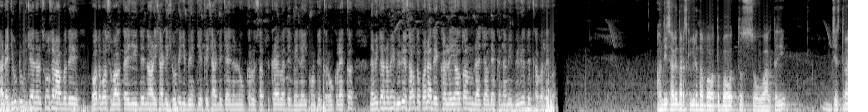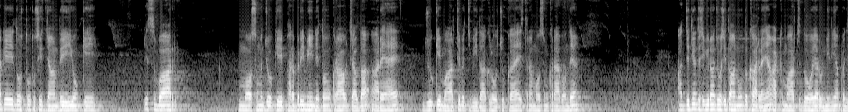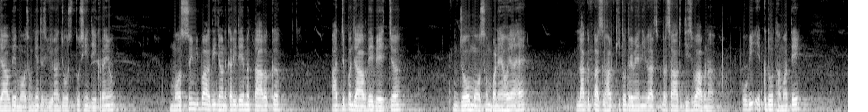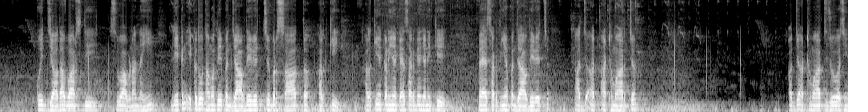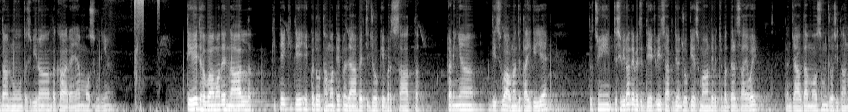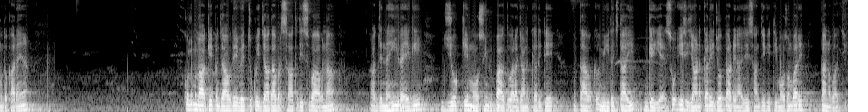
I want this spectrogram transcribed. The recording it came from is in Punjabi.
ਸਾਡੇ YouTube ਚੈਨਲ ਸੋਸ਼ਲ ਹੱਬ ਦੇ ਬਹੁਤ ਬਹੁਤ ਸਵਾਗਤ ਹੈ ਜੀ ਤੇ ਨਾਲ ਹੀ ਸਾਡੀ ਛੋਟੀ ਜਿਹੀ ਬੇਨਤੀ ਹੈ ਕਿ ਸਾਡੇ ਚੈਨਲ ਨੂੰ ਕਰੋ ਸਬਸਕ੍ਰਾਈਬ ਅਤੇ ਬੈਲ ਆਈਕਨ ਤੇ ਕਰੋ ਕਲਿੱਕ ਨਵੀਂ ਤੋਂ ਨਵੀਂ ਵੀਡੀਓ ਸਭ ਤੋਂ ਪਹਿਲਾਂ ਦੇਖਣ ਲਈ ਆਓ, ਤੁਹਾਨੂੰ ਲੈ ਚੱਲਦੇ ਹਾਂ ਇੱਕ ਨਵੀਂ ਵੀਡੀਓ ਤੇ ਖਬਰ ਦੇ ਹਾਂਜੀ, ਸਾਰੇ ਦਰਸ਼ਕ ਵੀਰਾਂ ਦਾ ਬਹੁਤ ਬਹੁਤ ਸਵਾਗਤ ਹੈ ਜੀ। ਜਿਸ ਤਰ੍ਹਾਂ ਕਿ ਦੋਸਤੋ, ਤੁਸੀਂ ਜਾਣਦੇ ਹੀ ਹੋ ਕਿ ਇਸ ਵਾਰ ਮੌਸਮ ਜੋ ਕਿ ਫਰਵਰੀ ਮਹੀਨੇ ਤੋਂ ਖਰਾਬ ਚੱਲਦਾ ਆ ਰਿਹਾ ਹੈ, ਜੋ ਕਿ ਮਾਰਚ ਵਿੱਚ ਵੀ ਦਾਖਲ ਹੋ ਚੁੱਕਾ ਹੈ। ਇਸ ਤਰ੍ਹਾਂ ਮੌਸਮ ਖਰਾਬ ਹੁੰਦਿਆਂ ਅੱਜ ਦੀਆਂ ਤਸਵੀਰਾਂ ਜੋ ਅਸੀਂ ਤੁਹਾਨੂੰ ਦਿਖਾ ਰਹੇ ਹਾਂ 8 ਮਾਰਚ 2019 ਦੀਆਂ ਪੰਜਾਬ ਦੇ ਮੌਸਮ ਦੀਆਂ ਤਸਵੀਰਾਂ ਜੋ ਤੁਸੀਂ ਦੇਖ ਰਹੇ ਹੋ। ਮੌਸਮ ਵਿਭਾਗ ਦੀ ਜਾਣਕਾਰੀ ਦੇ ਮੁਤਾਬਕ ਅੱਜ ਪੰਜਾਬ ਦੇ ਵਿੱਚ ਜੋ ਮੌਸਮ ਬਣਿਆ ਹੋਇਆ ਹੈ, ਲਗਭਗ ਹਲਕੀ ਤੋਂ ਦਰਮਿਆਨੀ ਬਰਸ- ਬਰਸਾਤ ਦੀ ਸੰਭਾਵਨਾ ਉਹ ਵੀ ਇੱਕ ਦੋ ਥਾਵਾਂ ਤੇ ਕੋਈ ਜ਼ਿਆਦਾ ਬਾਰਿਸ਼ ਦੀ ਸੰਭਾਵਨਾ ਨਹੀਂ, ਲੇਕਿਨ ਇੱਕ ਦੋ ਥਾਵਾਂ ਤੇ ਪੰਜਾਬ ਦੇ ਵਿੱਚ ਬਰਸਾਤ ਹਲਕੀ ਹਲਕੀਆਂ ਕਣੀਆਂ ਕਹਿ ਸਕਦੇ ਹਾਂ ਯਾਨੀ ਕਿ ਪੈ ਸਕਦੀਆਂ ਪੰਜਾਬ ਦੇ ਵਿੱਚ। ਅੱਜ 8 ਮਾਰਚ। ਅੱਜ 8 ਮਾਰਚ ਜੋ ਅਸੀਂ ਤੁਹਾਨੂੰ ਤਸਵੀਰਾਂ ਦਿਖਾ ਰਹੇ ਹਾਂ ਮੌਸਮ ਦੀਆਂ। ਤੇਜ਼ ਹਵਾਵਾਂ ਦੇ ਨਾਲ ਕਿਤੇ ਕਿਤੇ ਇੱਕ ਦੋ ਥਾਵਾਂ ਤੇ ਪੰਜਾਬ ਵਿੱਚ ਜੋ ਕਿ ਬਰਸਾਤ ਕਣੀਆਂ ਦੀ ਸੰਭਾਵਨਾ ਜਤਾਈ ਗਈ ਹੈ। ਤੁਸੀਂ ਤਸਵੀਰਾਂ ਦੇ ਵਿੱਚ ਦੇਖ ਵੀ ਸਕਦੇ ਹੋ ਜੋ ਕਿ ਅਸਮਾਨ ਦੇ ਵਿੱਚ ਬੱਦਲ ਛਾਏ ਹੋਏ ਪੰਜਾਬ ਦਾ ਮੌਸਮ ਜੋ ਅਸੀਂ ਤੁਹਾਨੂੰ ਦਿਖਾ ਰਹੇ ਹਾਂ। ਕੁੱਲ ਮਿਲਾ ਕੇ ਪੰਜਾਬ ਦੇ ਵਿੱਚ ਕੋਈ ਜ਼ਿਆਦਾ ਬਰਸਾਤ ਦੀ ਸੰਭਾਵਨਾ ਅੱਜ ਨਹੀਂ ਰਹੇਗੀ, ਜੋ ਕਿ ਮੌਸਮ ਵਿਭਾਗ ਦੁਆਰਾ ਜਾਣਕਾਰੀ ਦੇ ਮੁਤਾਬਕ ਉਮੀਦ ਜਤਾਈ ਗਈ ਹੈ। ਸੋ ਇਹ ਸੀ ਜਾਣਕਾਰੀ ਜੋ ਤੁਹਾਡੇ ਨਾਲ ਅਸੀਂ ਸਾਂਝੀ ਕੀਤੀ ਮੌਸਮ ਬਾਰੇ, ਧੰਨਵਾਦ ਜੀ।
